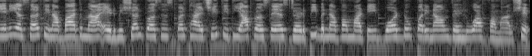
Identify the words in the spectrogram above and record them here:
તેની અસર તેના બાદમાં એડમિશન પ્રોસેસ પર થાય છે. તેથી આ પ્રોસેસ ઝડપી બનાવવા માટે બોર્ડનું પરિણામ વહેલું આપવામાં આવશે.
